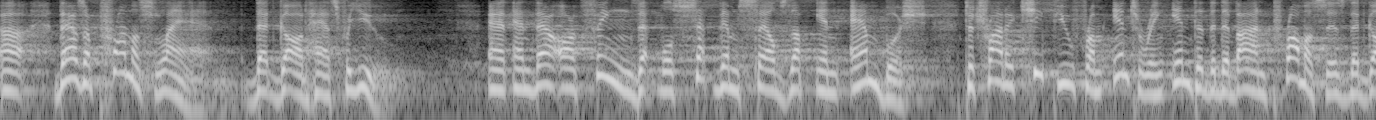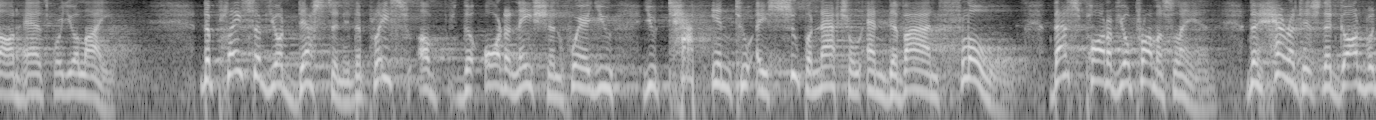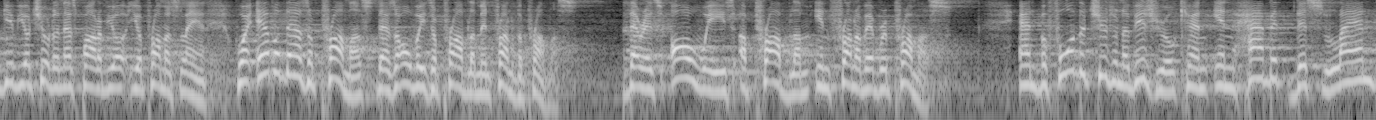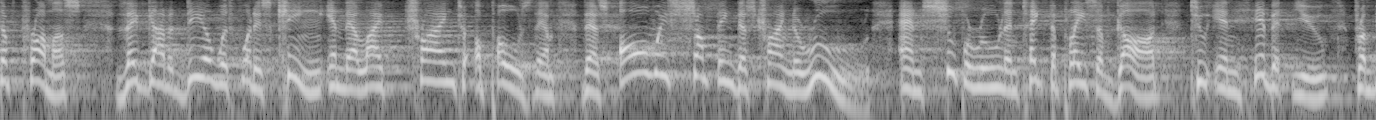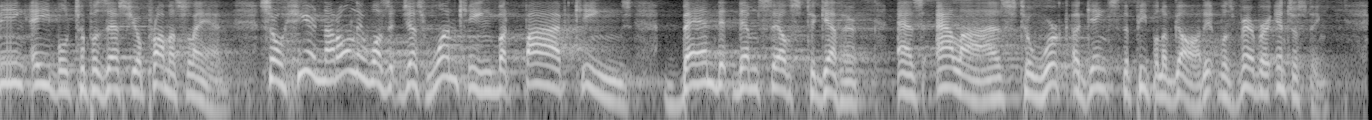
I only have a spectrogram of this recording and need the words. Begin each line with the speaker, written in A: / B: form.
A: Uh, there's a promised land that God has for you. And, and there are things that will set themselves up in ambush to try to keep you from entering into the divine promises that God has for your life. The place of your destiny, the place of the ordination where you, you tap into a supernatural and divine flow, that's part of your promised land. The heritage that God will give your children, that's part of your, your promised land. Wherever there's a promise, there's always a problem in front of the promise. There is always a problem in front of every promise. And before the children of Israel can inhabit this land of promise, they've got to deal with what is king in their life trying to oppose them. There's always something that's trying to rule and super rule and take the place of God to inhibit you from being able to possess your promised land. So here, not only was it just one king, but five kings banded themselves together as allies to work against the people of God. It was very, very interesting.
